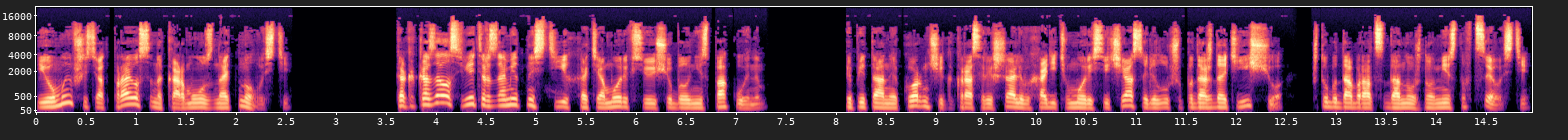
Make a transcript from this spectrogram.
и, умывшись, отправился на корму узнать новости. Как оказалось, ветер заметно стих, хотя море все еще было неспокойным. Капитаны и кормчие как раз решали, выходить в море сейчас или лучше подождать еще, чтобы добраться до нужного места в целости.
